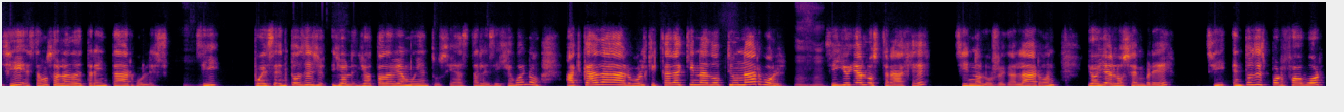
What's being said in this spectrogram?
¿sí? Estamos hablando de 30 árboles, ¿sí? Pues entonces yo, yo todavía muy entusiasta les dije, bueno, a cada árbol, que cada quien adopte un árbol. Sí, yo ya los traje, sí, nos los regalaron, yo ya los sembré, ¿sí? Entonces, por favor,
